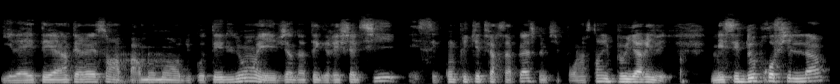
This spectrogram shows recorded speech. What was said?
il a été intéressant à par moment du côté de Lyon et il vient d'intégrer Chelsea et c'est compliqué de faire sa place, même si pour l'instant il peut y arriver. Mais ces deux profils-là,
